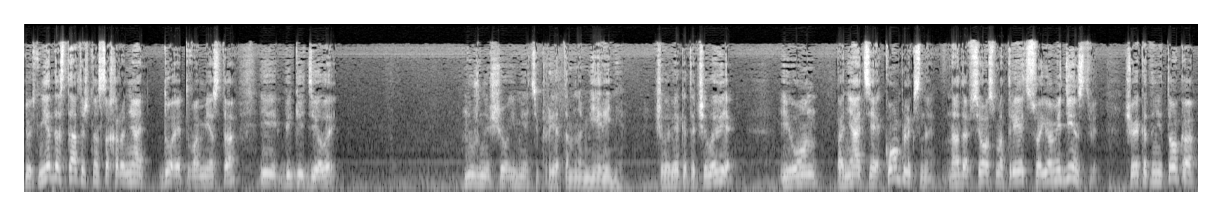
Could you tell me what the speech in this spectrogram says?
То есть недостаточно сохранять до этого места и беги, делай. Нужно еще иметь и при этом намерение. Человек это человек – и он понятие комплексное. Надо все смотреть в своем единстве. Человек это не только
